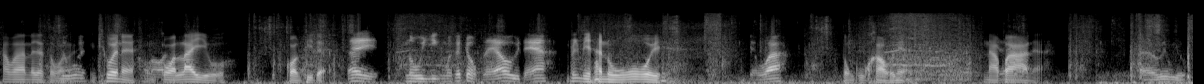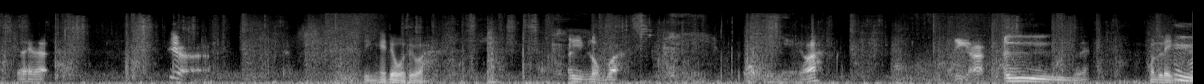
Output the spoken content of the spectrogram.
ข้าว่าน่าจะซ้อนอะช่วยหน่อยมังกรไล่อยู่ก่อนพิษอะเฮ้ยธนูยิงมันก็จบแล้วอยู่เนี่ยไม่มีธนูโว้ยเดี๋ยวว่าตรงภูเขาเนี่ยหน้าบ้านอะเออวิวอยู่ได้ละยิงให้โดดดีวะเอ้ยหลบว่ะเดี๋ยววะอีกอะเออมันเล็งอืมไ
